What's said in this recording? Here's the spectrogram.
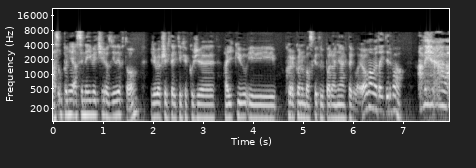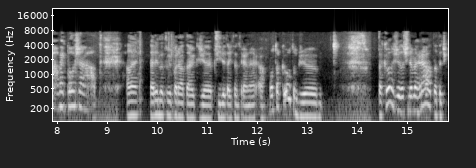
a úplně asi největší rozdíl je v tom, že ve všech tady těch jakože Haikyuu i Kuroko Basket vypadá nějak takhle. Jo, máme tady ty dva a vyhráváme pořád. Ale tady to vypadá tak, že přijde tady ten trenér a no tak jo, takže tak jo, že začneme hrát a teď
